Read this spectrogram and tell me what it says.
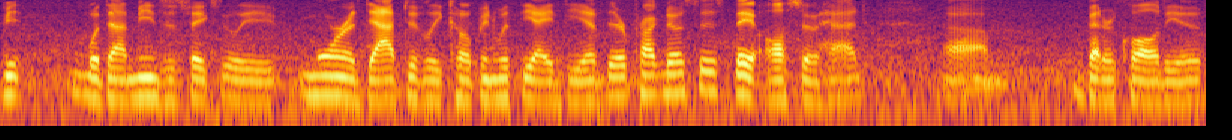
be, what that means is basically more adaptively coping with the idea of their prognosis, they also had um, better quality of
